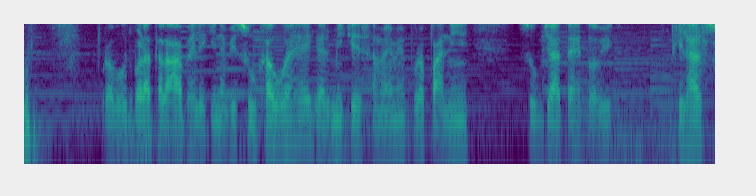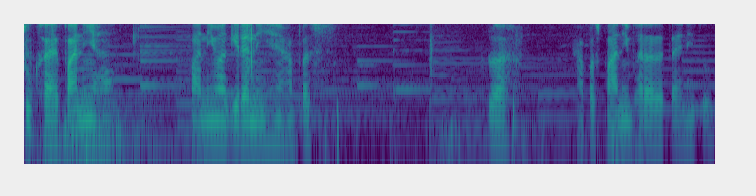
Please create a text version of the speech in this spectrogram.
पूरा बहुत बड़ा तालाब है, लेकिन अभी सूखा हुआ है। गर्मी के समय में पूरा पानी सूख जाता है तो अभी फ़िलहाल सूखा है पानी यहाँ। पानी वगैरह नहीं है यहाँ पास। पूरा यहाँ पास पानी भरा रहता है, नहीं तो?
